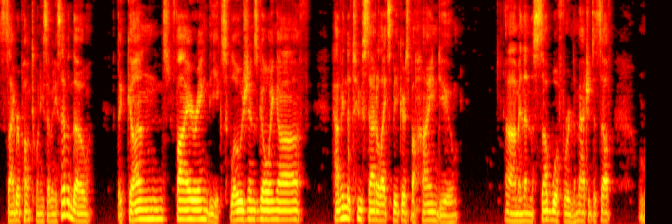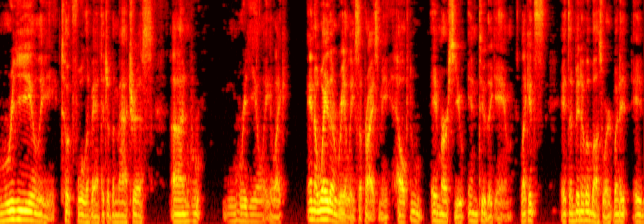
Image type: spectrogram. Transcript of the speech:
Cyberpunk 2077, though, the guns firing, the explosions going off, having the two satellite speakers behind you, um, and then the subwoofer in the mattress itself really took full advantage of the mattress uh, and r- really like in a way that really surprised me helped immerse you into the game. Like it's it's a bit of a buzzword but it it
